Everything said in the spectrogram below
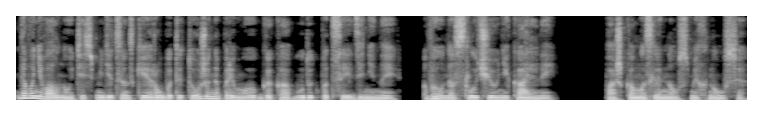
Да вы не волнуйтесь, медицинские роботы тоже напрямую к ГК будут подсоединены. Вы у нас случай уникальный. Пашка мысленно усмехнулся.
